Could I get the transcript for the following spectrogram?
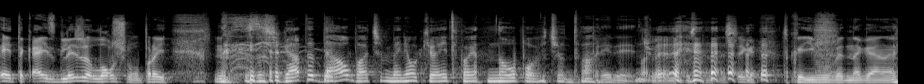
е така изглежда лошо, прави. За шегата, да, обаче мене QA правят много повече от това. Добре, де, чуя, Тук Иво веднага, нали?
